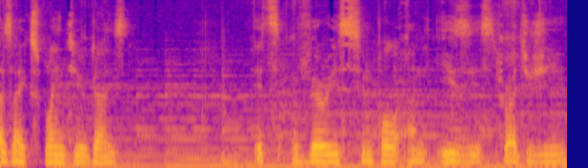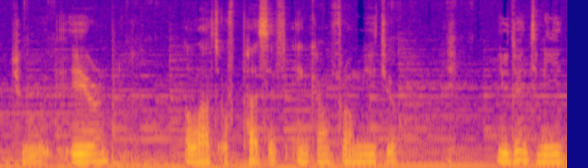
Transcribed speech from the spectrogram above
as I explained to you guys it's a very simple and easy strategy to earn a lot of passive income from YouTube. You don't need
